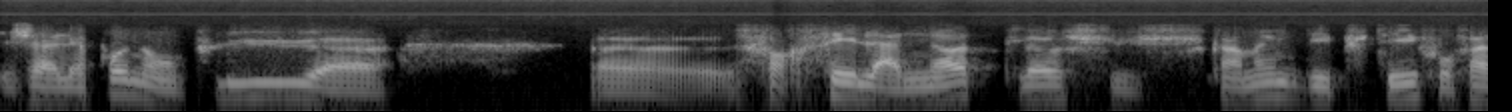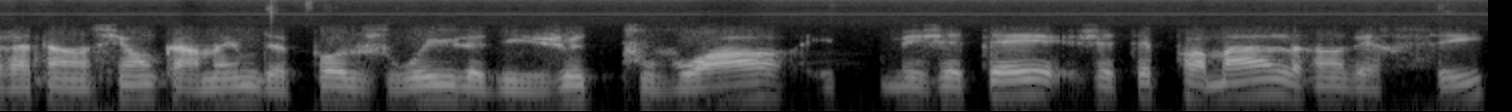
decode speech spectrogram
j'allais pas non plus euh, euh, forcer la note. Là, je suis quand même député, il faut faire attention quand même de pas jouer des jeux de pouvoir. mais j'étais, j'étais pas mal renversé.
